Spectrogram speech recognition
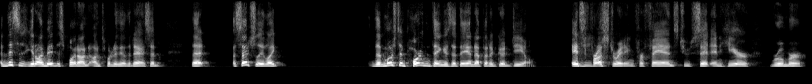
And this is, you know, I made this point on on Twitter the other day. I said that essentially, like the most important thing is that they end up at a good deal. It's mm-hmm. frustrating for fans to sit and hear rumor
